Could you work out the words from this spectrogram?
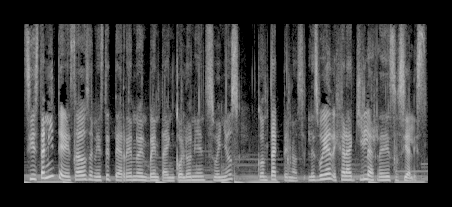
Si están interesados en este terreno en venta en Colonia en Sueños, contáctenos. Les voy a dejar aquí las redes sociales.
